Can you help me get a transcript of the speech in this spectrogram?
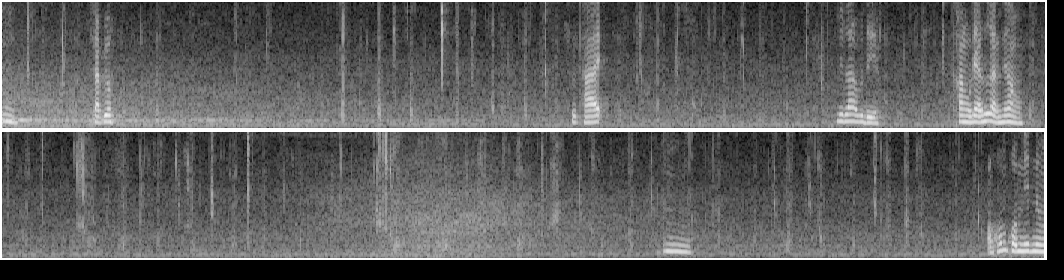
อืมแซ่บอยู่ สุดท้ายวิลาบดีครั้งแรกคือกันพี่น้องอืมเอาคมๆนิดนึง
